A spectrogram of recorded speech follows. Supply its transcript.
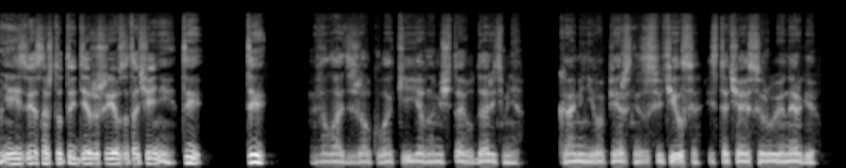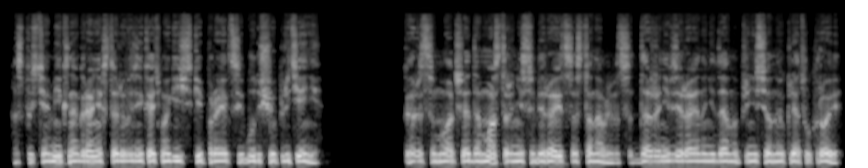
«Мне известно, что ты держишь ее в заточении. Ты... ты...» Вилайд сжал кулаки, явно мечтая ударить меня. Камень его перстня засветился, источая сырую энергию, а спустя миг на гранях стали возникать магические проекции будущего плетения. Кажется, младший Адамастер не собирается останавливаться, даже невзирая на недавно принесенную клятву крови.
